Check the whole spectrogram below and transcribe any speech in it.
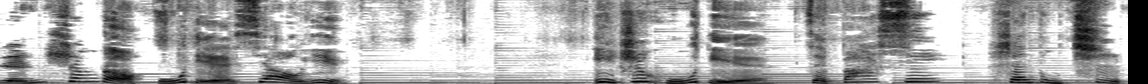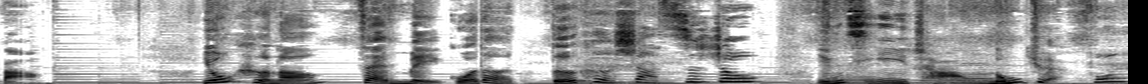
人生的蝴蝶效应。一只蝴蝶在巴西扇动翅膀，有可能在美国的德克萨斯州引起一场龙卷风。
